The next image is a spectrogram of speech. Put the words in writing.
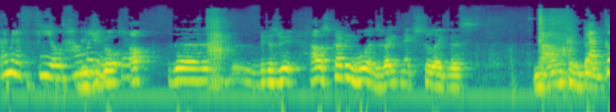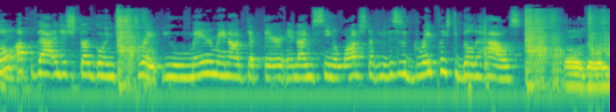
I'm in a field. How am I Did you gonna go get? up the? Because we, I was cutting woods right next to like this mountain. Yeah, type go thing. up that and just start going straight. You may or may not get there, and I'm seeing a lot of stuff here. This is a great place to build a house. Oh, is that what you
